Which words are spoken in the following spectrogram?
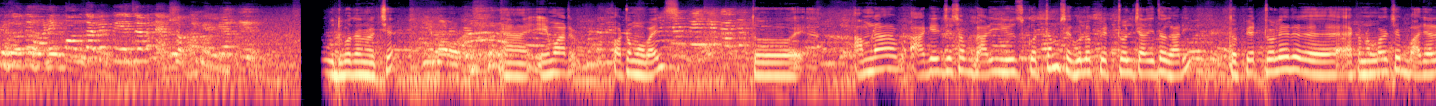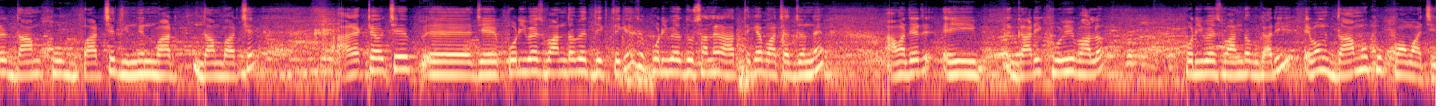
পুজোতে অনেক কম দামে পেয়ে যাবেন এক সপ্তাহ উদ্বোধন হচ্ছে এমআর অটোমোবাইলস। তো আমরা আগে যেসব গাড়ি ইউজ করতাম সেগুলো পেট্রোল চালিত গাড়ি। তো পেট্রোলের এক নম্বর হচ্ছে বাজারের দাম খুব বাড়ছে দিন দিন বাড়- দাম বাড়ছে। আর একটা হচ্ছে যে পরিবেশ বান্ধবের দিক থেকে, যে পরিবেশ দূষণের হাত থেকে বাঁচার জন্যে আমাদের এই গাড়ি খুবই ভালো, পরিবেশ বান্ধব গাড়ি এবং দামও খুব কম আছে,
